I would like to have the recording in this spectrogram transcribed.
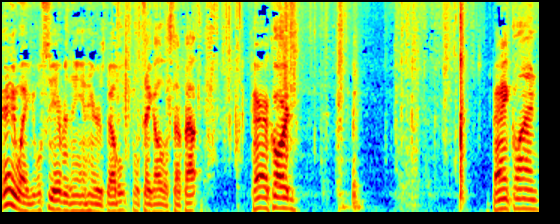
Anyway, you'll see everything in here is double. We'll take all the stuff out. Paracord. Bank line.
